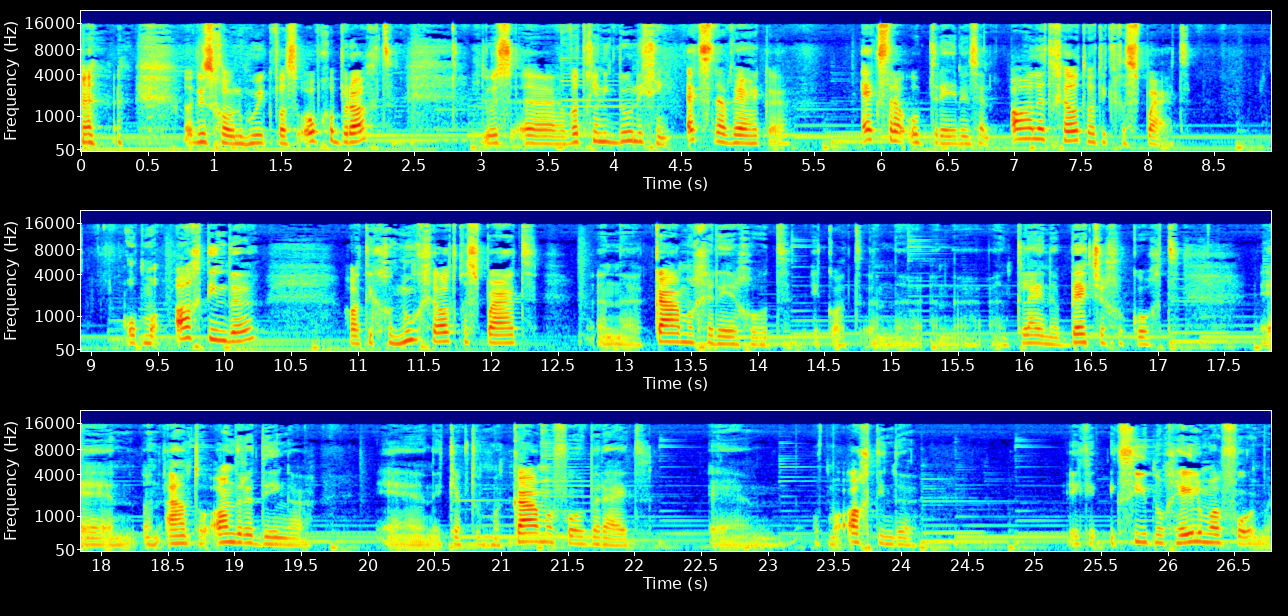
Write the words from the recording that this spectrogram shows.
dat is gewoon hoe ik was opgebracht. Dus wat ging ik doen? Ik ging extra werken, extra optredens en al het geld had ik gespaard. Op mijn 18e had ik genoeg geld gespaard, een uh, kamer geregeld. Ik had een, uh, een, een kleine bedje gekocht en een aantal andere dingen. En ik heb toen mijn kamer voorbereid. En op mijn 18e, ik, ik zie het nog helemaal voor me,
